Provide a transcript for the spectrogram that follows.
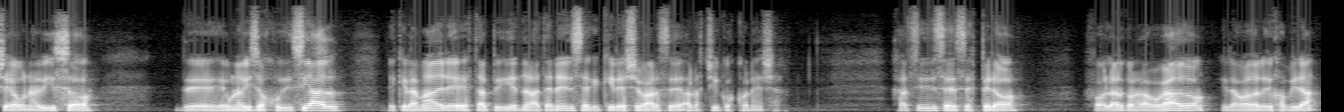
llega un aviso, de, un aviso judicial de que la madre está pidiendo la tenencia que quiere llevarse a los chicos con ella. Hasid se desesperó, fue a hablar con el abogado y el abogado le dijo, mira,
